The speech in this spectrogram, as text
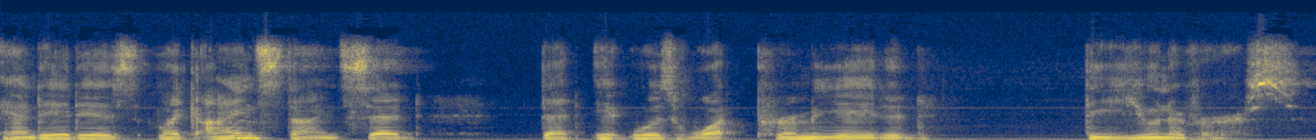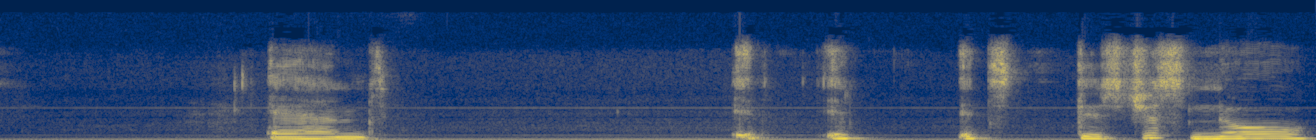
And it is like Einstein said that it was what permeated the universe. And it it it's there's just no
